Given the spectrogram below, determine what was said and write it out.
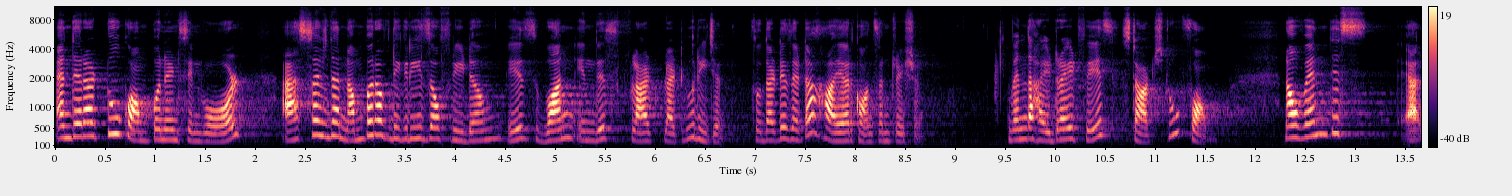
and there are 2 components involved as such the number of degrees of freedom is 1 in this flat plateau region. So, that is at a higher concentration when the hydride phase starts to form. Now when this uh,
